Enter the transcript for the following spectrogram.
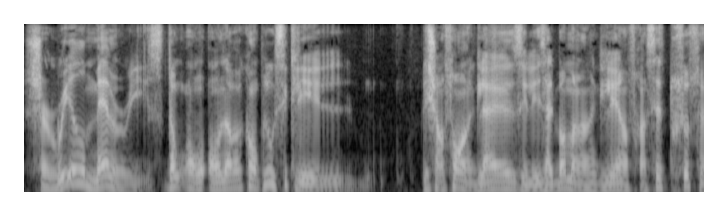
Surreal Memories. Donc, on, on aura compris aussi que les, les chansons anglaises et les albums en anglais, en français, tout ça se,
